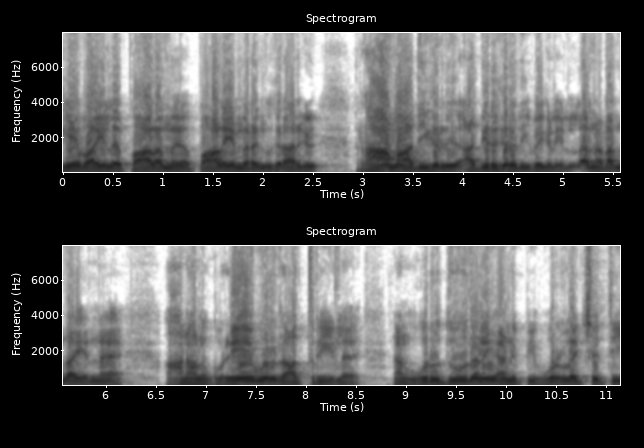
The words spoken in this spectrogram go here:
கேவாயில் பாலம் பாளையம் இறங்குகிறார்கள். ராம அதிகரு அதிர்கிறது. இவைகள் எல்லாம் நடந்தால் என்ன? ஆனாலும் ஒரே ஒரு ராத்திரியில் நான் ஒரு தூதனை அனுப்பி ஒரு லட்சத்தி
